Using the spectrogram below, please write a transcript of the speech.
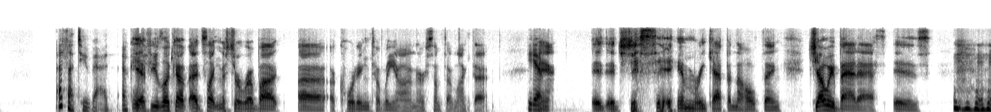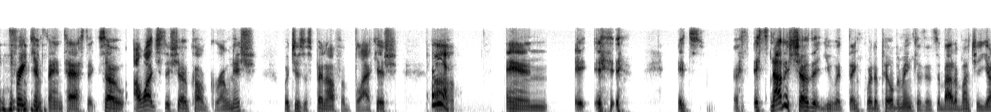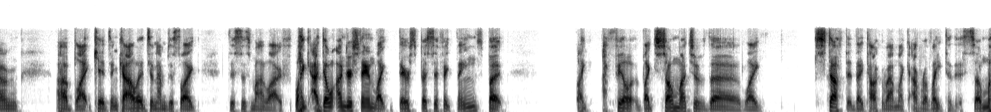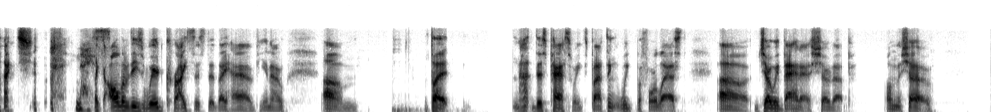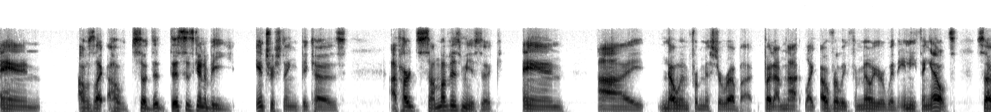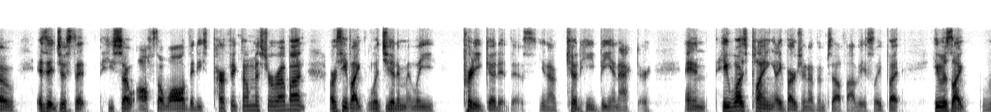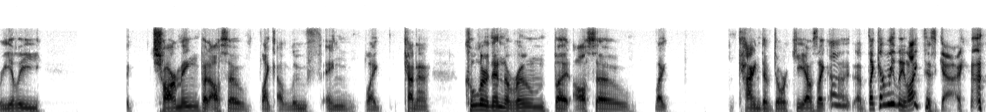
That's not too bad. Okay. Yeah, if you look up, it's like Mr. Robot, uh, according to Leon or something like that. yeah. It, it's just him recapping the whole thing. Joey Badass is freaking fantastic. So I watched the show called Grownish, which is a spinoff of Blackish. oh yeah. Um, and it, it it's it's not a show that you would think would appeal to me because it's about a bunch of young uh, black kids in college, and I'm just like, this is my life. Like I don't understand like their specific things, but like I feel like so much of the like stuff that they talk about, I'm like I relate to this so much. nice. like all of these weird crises that they have, you know. Um, but not this past week's, but I think week before last, uh, Joey Badass showed up on the show, and I was like, oh, so th- this is going to be interesting because I've heard some of his music and I know him from Mr. Robot, but I'm not like overly familiar with anything else. So is it just that he's so off the wall that he's perfect on Mr. Robot, or is he like legitimately pretty good at this? You know, could he be an actor? And he was playing a version of himself, obviously, but he was like really charming, but also like aloof and like kind of cooler than the room, but also like kind of dorky. I was like, oh, like I really like this guy.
